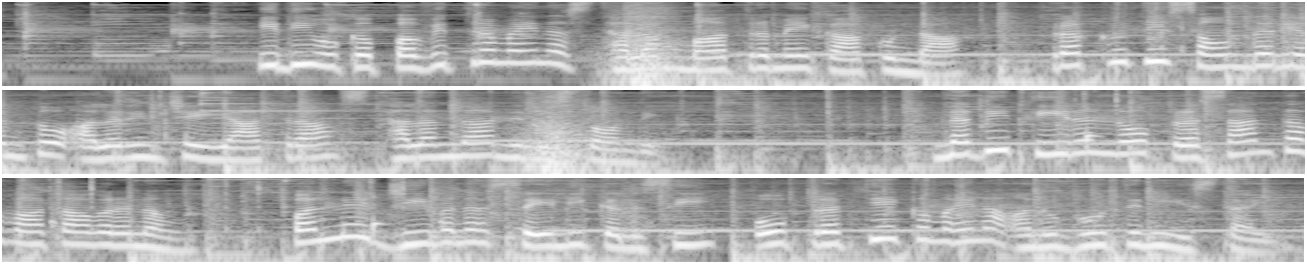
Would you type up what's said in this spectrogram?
ఇది ఒక పవిత్రమైన స్థలం మాత్రమే కాకుండా ప్రకృతి సౌందర్యంతో అలరించే యాత్ర స్థలంగా నిలుస్తోంది. నదీ తీరంలో ప్రశాంత వాతావరణం పల్లె జీవన శైలి కలిసి ఓ ప్రత్యేకమైన అనుభూతిని ఇస్తాయి.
